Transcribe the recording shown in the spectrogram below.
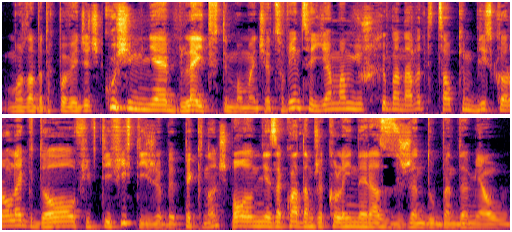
można by tak powiedzieć, kusi mnie Blade w tym momencie. Co więcej, ja mam już chyba nawet całkiem blisko rolek do 50-50, żeby pyknąć, bo nie zakładam, że kolejny raz z rzędu będę miał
